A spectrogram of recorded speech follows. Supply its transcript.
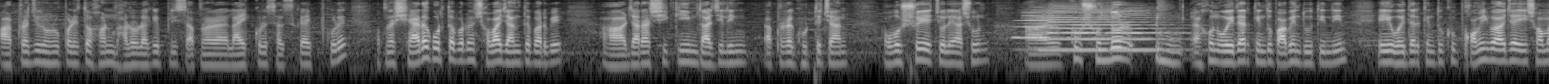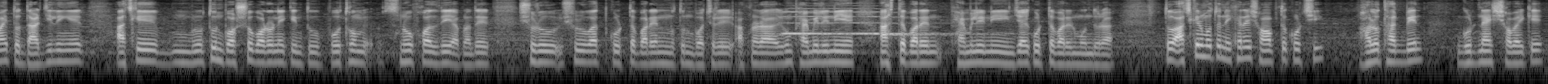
আপনারা যদি অনুপ্রাণিত হন, ভালো লাগে প্লিজ আপনারা লাইক করে সাবস্ক্রাইব করে, আপনারা শেয়ারও করতে পারেন, সবাই জানতে পারবে। আর যারা সিকিম, দার্জিলিং আপনারা ঘুরতে চান, অবশ্যই চলে আসুন। আর খুব সুন্দর এখন ওয়েদার কিন্তু পাবেন দু, তিন দিন। এই ওয়েদার কিন্তু খুব কমই পাওয়া যায় এই সময়। তো দার্জিলিংয়ের আজকে নতুন বর্ষবরণে কিন্তু প্রথম স্নোফল দিয়ে আপনাদের শুরু, শুরুয়াত করতে পারেন নতুন বছরে। আপনারা এবং ফ্যামিলি নিয়ে আসতে পারেন ফ্যামিলি নিয়ে এনজয় করতে পারেন বন্ধুরা। তো আজকের মতন এখানে সমাপ্ত করছি। ভালো থাকবেন। গুড নাইট সবাইকে।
